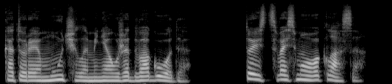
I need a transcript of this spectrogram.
которая мучила меня уже два года, то есть с восьмого класса.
